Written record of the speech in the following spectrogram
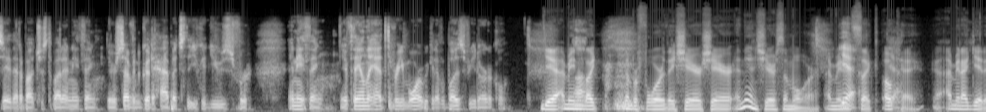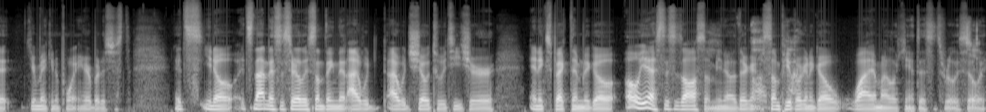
say that about just about anything. There are seven good habits that you could use for anything. If they only had three more, we could have a BuzzFeed article. Yeah, I mean, uh, like number four, they share, share, and then share some more. I mean, yeah, it's like okay. Yeah. I mean, I get it. You're making a point here, but it's just, it's you know, it's not necessarily something that I would I would show to a teacher and expect them to go, "Oh yes, this is awesome." You know, they're gonna, oh, some people God. are going to go, "Why am I looking at this? It's really silly."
